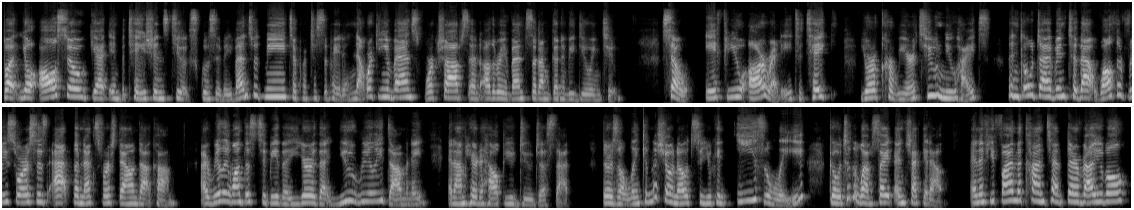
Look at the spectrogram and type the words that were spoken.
but you'll also get invitations to exclusive events with me, to participate in networking events, workshops, and other events that I'm going to be doing too. So if you are ready to take your career to new heights, then go dive into that wealth of resources at thenextfirstdown.com. I really want this to be the year that you really dominate, and I'm here to help you do just that. There's a link in the show notes so you can easily go to the website and check it out. And if you find the content there valuable,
